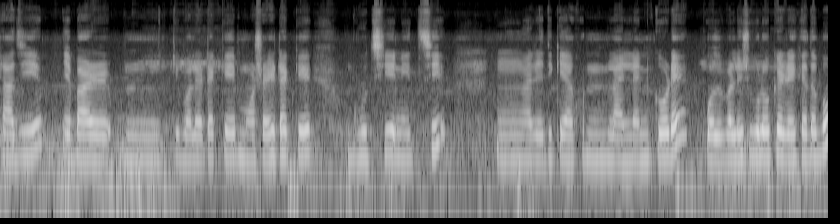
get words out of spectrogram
সাজিয়ে। এবার কি বলে এটাকে, মশারিটাকে গুছিয়ে নিচ্ছি। আর এদিকে এখন লাইন লাইন করে কোল বালিশগুলোকে রেখে দেবো।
